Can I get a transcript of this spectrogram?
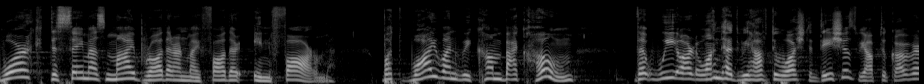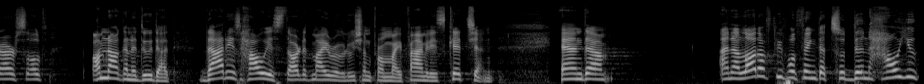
work the same as my brother and my father in farm. But why, when we come back home, that we are the one that we have to wash the dishes, we have to cover ourselves? I'm not going to do that. That is how I started my revolution from my family's kitchen. And, um, and a lot of people think that, so then how you,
